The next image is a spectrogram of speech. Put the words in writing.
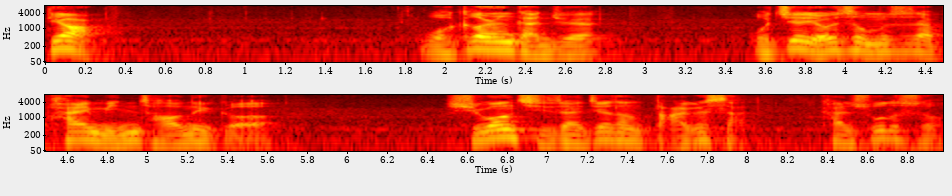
第二，我个人感觉，我记得有一次我们是在拍明朝那个徐光启在街上打个伞看书的时候，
